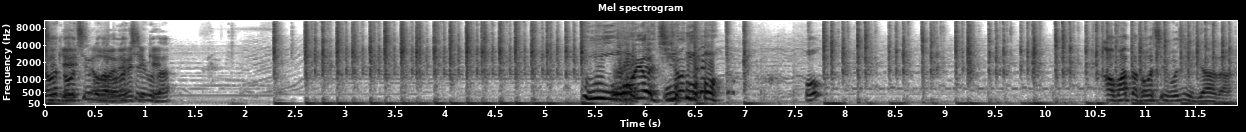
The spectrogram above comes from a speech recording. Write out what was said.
너, 칠게 너 치는 거다 어, 너가 치는. 거다 오야 지렸네 오. 어? 아 맞다 너가 치는 거지 미안하다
